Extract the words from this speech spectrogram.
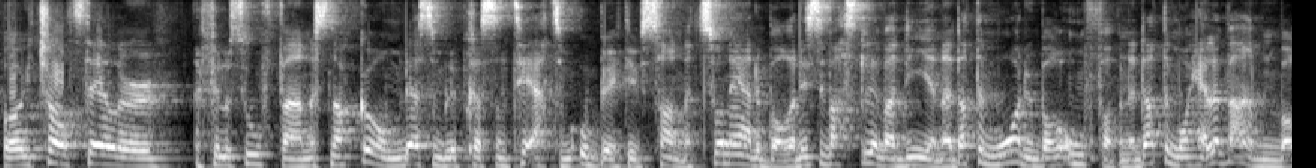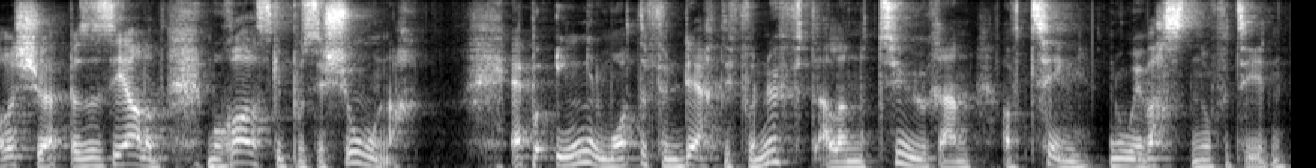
Og Charles Taylor, filosofen, snakker om det som blir presentert som objektiv sannhet. Sånn er det bare. Disse vestlige verdiene. Dette må du bare omfavne. Dette må hele verden bare kjøpe. Så sier han at moralske posisjoner er på ingen måte fundert i fornuft eller naturen av ting nå i Vesten nå for tiden,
